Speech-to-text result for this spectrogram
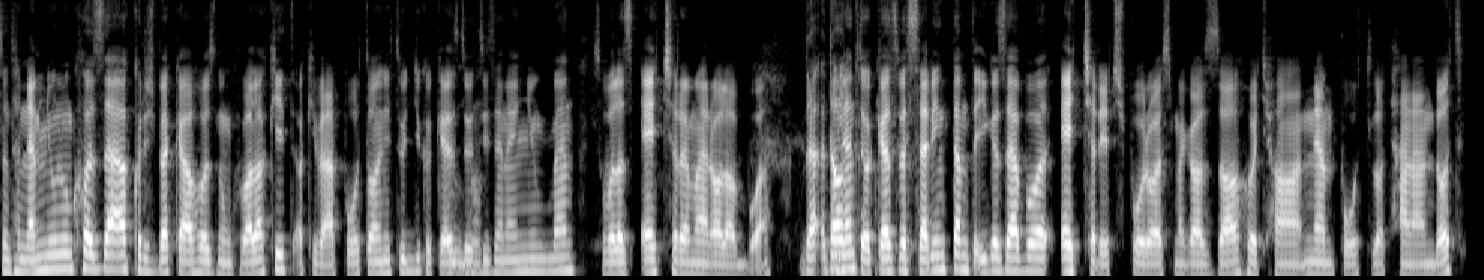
Viszont ha nem nyúlunk hozzá, akkor is be kell hoznunk valakit, akivel pótolni tudjuk a kezdő uh-huh. 11 szóval az egy csere már alapból. De, de Innentől ott... kezdve szerintem te igazából egy cserét spórolsz meg azzal, hogyha nem pótlod Haalandot,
